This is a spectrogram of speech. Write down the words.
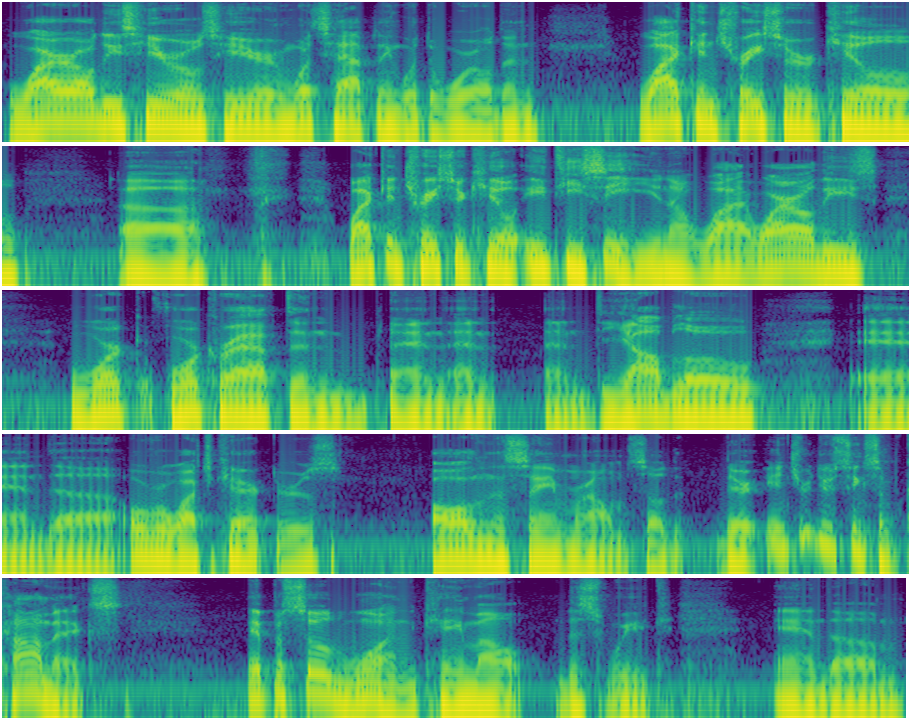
why are all these heroes here and what's happening with the world and why can Tracer kill uh why can Tracer kill ETC? You know, why why are all these work Warcraft and and and and Diablo and uh, Overwatch characters all in the same realm. So they're introducing some comics. Episode one came out this week, and um,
